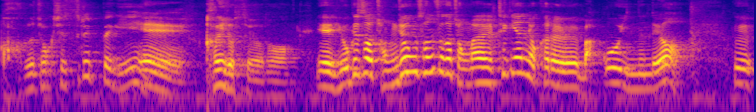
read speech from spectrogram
아, 그렇죠. 확실히 쓰리백이 예. 강해졌어요. 더. 예, 여기서 정재웅 선수가 정말 특이한 역할을 맡고 있는데요. 그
